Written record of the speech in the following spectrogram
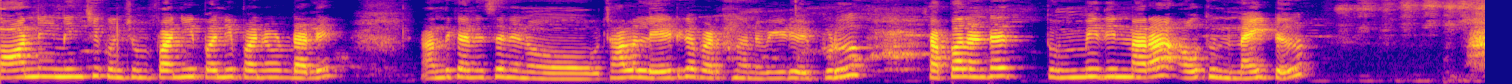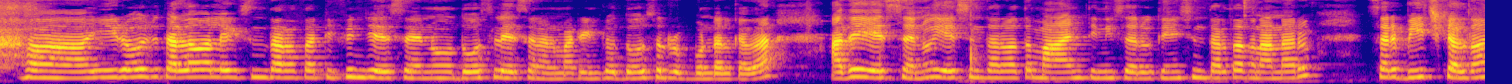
మార్నింగ్ నుంచి కొంచెం పని పని పని ఉండాలి. అందుకనేసి నేను చాలా లేట్గా పెడుతున్నాను వీడియో. ఇప్పుడు చెప్పాలంటే తొమ్మిదిన్నర అవుతుంది నైట్. ఈరోజు తెల్లవారు వేసిన తర్వాత టిఫిన్ చేశాను దోశలు వేసాను అనమాట ఇంట్లో దోశలు రుబ్బు ఉండాలి కదా అదే వేసాను. వేసిన తర్వాత మా ఆయన తినేశారు. తినేసిన తర్వాత అతను అన్నారు సరే బీచ్కి వెళ్దాం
